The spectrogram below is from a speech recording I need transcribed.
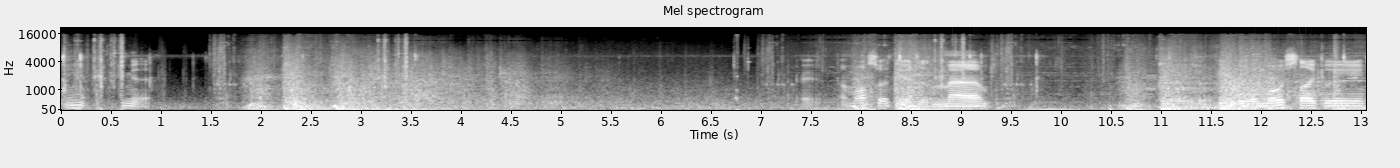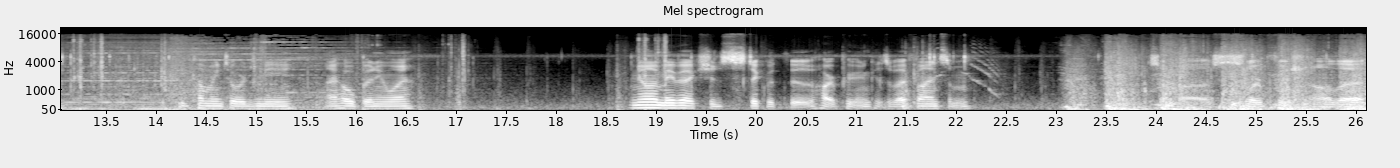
Dang it. Give me that. Alright, I'm also at the edge of the map. So people will most likely be coming towards me. I hope anyway. You know maybe I should stick with the harpoon, because if I find some some uh, slurp fish and all that,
